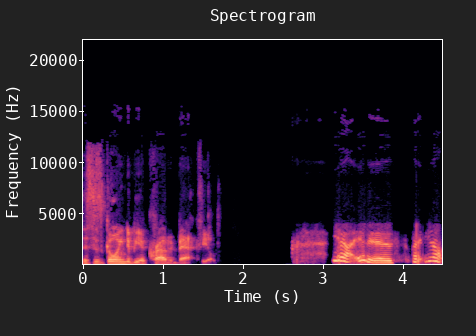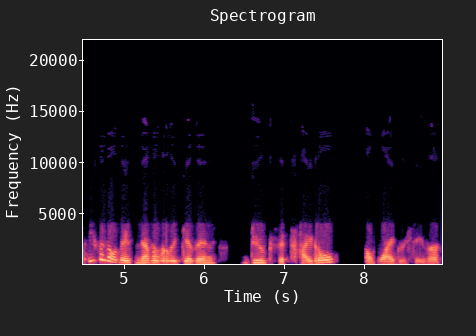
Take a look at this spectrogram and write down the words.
this is going to be a crowded backfield. Yeah, it is. But, you know, even though they've never really given Duke the title of wide receiver,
